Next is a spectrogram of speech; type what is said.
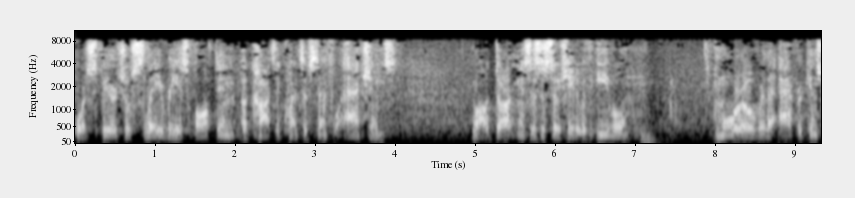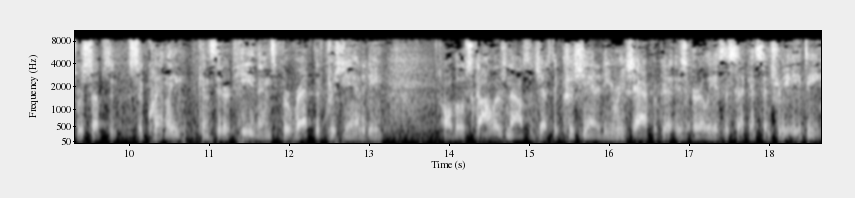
or spiritual slavery is often a consequence of sinful actions, while darkness is associated with evil. Moreover, the Africans were subsequently considered heathens bereft of Christianity, although scholars now suggest that Christianity reached Africa as early as the second century AD,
